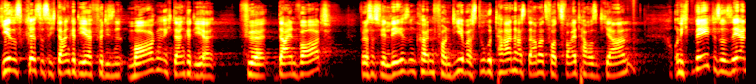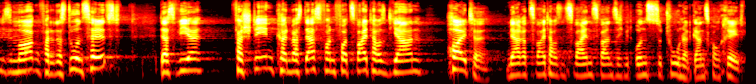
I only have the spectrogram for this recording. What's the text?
Jesus Christus, ich danke dir für diesen Morgen, ich danke dir für dein Wort, für das, was wir lesen können von dir, was du getan hast damals vor 2000 Jahren. Und ich bete so sehr an diesem Morgen, Vater, dass du uns hilfst, dass wir verstehen können, was das von vor 2000 Jahren heute im Jahre 2022 mit uns zu tun hat, ganz konkret.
